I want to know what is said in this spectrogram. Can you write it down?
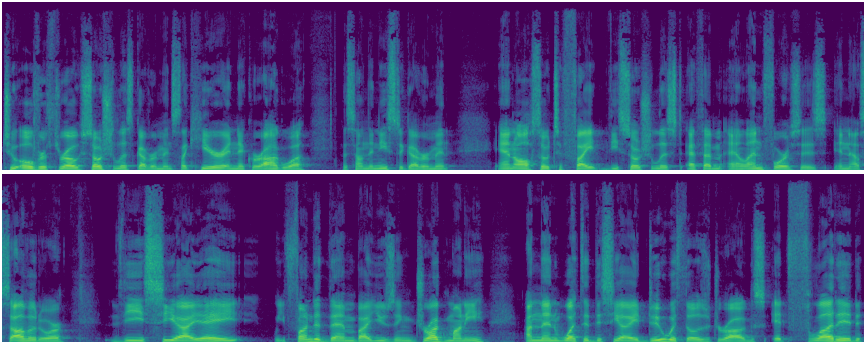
to overthrow socialist governments, like here in Nicaragua, the Sandinista government, and also to fight the socialist FMLN forces in El Salvador, the CIA funded them by using drug money. And then what did the CIA do with those drugs? It flooded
